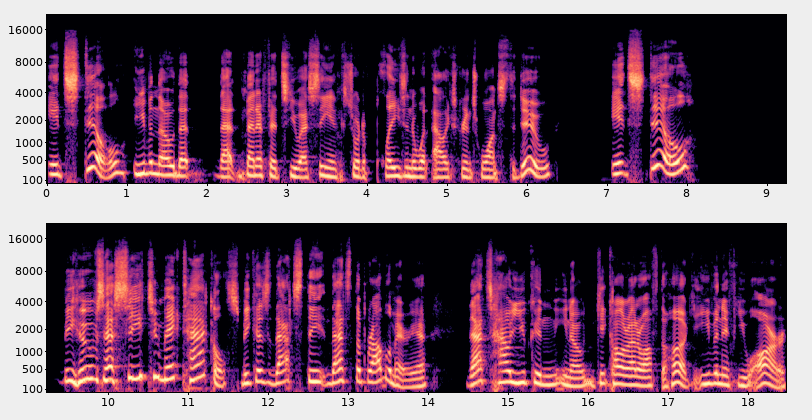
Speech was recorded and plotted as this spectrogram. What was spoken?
It's still, even though that that benefits USC and sort of plays into what Alex Grinch wants to do, it's still behooves SC to make tackles because that's the that's the problem area. That's how you can, you know, get Colorado off the hook, even if you are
